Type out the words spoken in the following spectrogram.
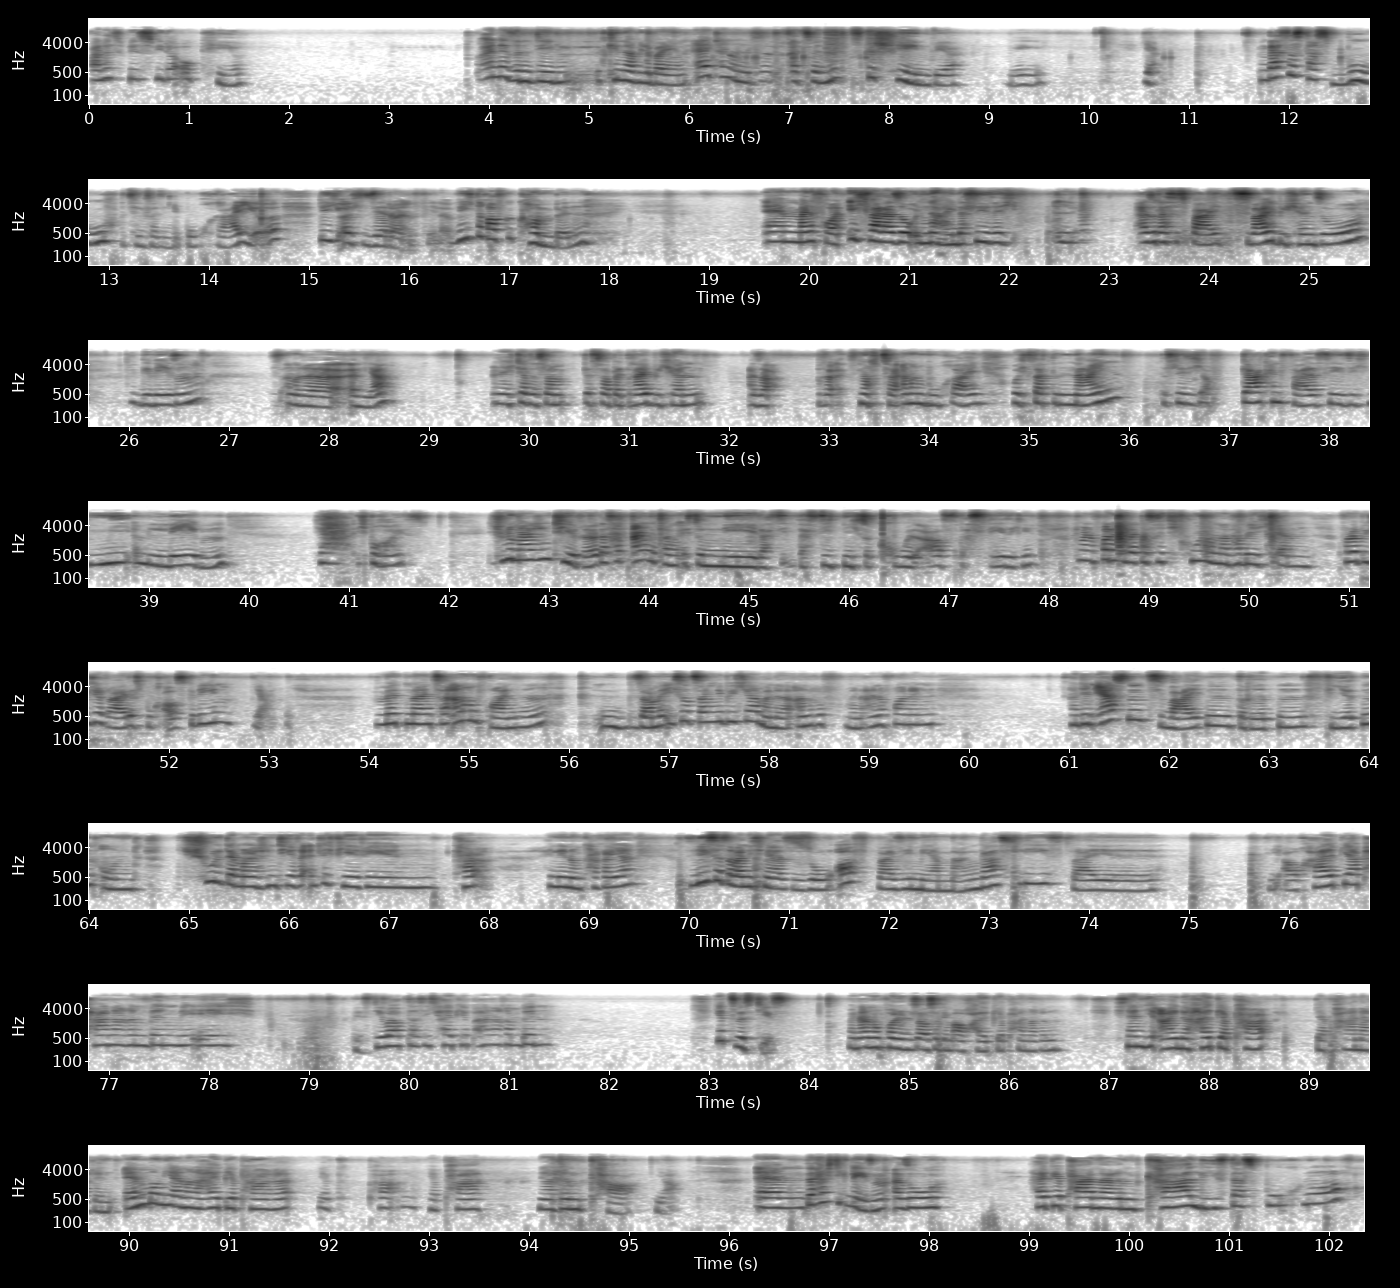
alles ist wieder okay. Ende sind die Kinder wieder bei ihren Eltern und es ist, als wenn nichts geschehen wäre. Nee. Ja, das ist das Buch, beziehungsweise die Buchreihe, die ich euch sehr doll empfehle. Wie ich darauf gekommen bin, ähm, meine Freundin, ich war da so, nein, dass sie sich, also das ist bei zwei Büchern so gewesen. Das andere, ähm, ja. Ich glaube, das war, das war bei drei Büchern, also noch zwei anderen Buchreihen, wo ich sagte, nein, das lese ich auf gar keinen Fall, das lese ich nie im Leben. Ja, ich bereue es. Die Schule Menschen Tiere, das hat angefangen. Ich so, nee, das, das sieht nicht so cool aus. Das lese ich nicht. Und meine Freundin hat gesagt, das ist richtig cool. Und dann habe ich ähm, von der Bücherei das Buch ausgeliehen. Ja. Mit meinen zwei anderen Freunden sammle ich sozusagen die Bücher. Meine andere, meine eine Freundin hat den ersten, zweiten, dritten, vierten und die Schule der magischen Tiere, endlich Ferien, Ka Helene und Karajan Sie liest das aber nicht mehr so oft, weil sie mehr Mangas liest, weil sie auch halb Japanerin bin wie ich. Wisst ihr überhaupt, dass ich halb Japanerin bin? Jetzt wisst ihr es. Meine andere Freundin ist außerdem auch halb Japanerin. Ich nenne die eine halb Japa Japanerin M und die andere halb Japaner Japa Japanerin K. Ja. Ähm, dann habe ich die gelesen. Also Halbjapanerin K liest das Buch noch.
